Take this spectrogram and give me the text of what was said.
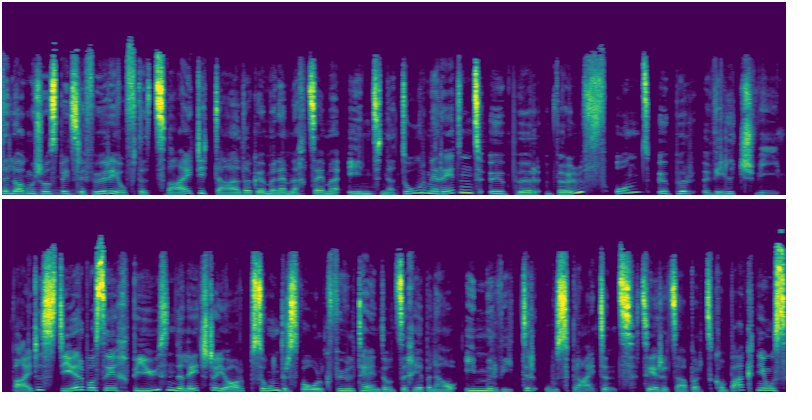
Dann schauen wir schon ein bisschen früher auf den zweiten Teil. Da gehen wir nämlich zusammen in die Natur. Wir reden über Wölfe und über Wildschwein. Beides Tiere, die sich bei uns in den letzten Jahren besonders wohl gefühlt haben und sich eben auch immer weiter ausbreiten. Zuerst jetzt aber das Kompakt-News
